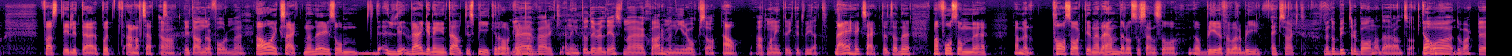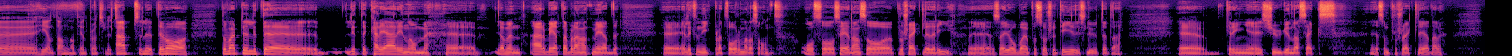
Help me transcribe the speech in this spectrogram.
Fast i lite, på ett annat sätt. Ja, lite andra former. Ja, exakt. Men det är så, vägen är ju inte alltid spikrak. Nej, utan... verkligen inte. Och det är väl det som är charmen i det också. Ja. Att man inte riktigt vet. Nej, exakt. Utan det, man får som eh, ja, men, ta saker när det händer och så sen så blir det för vad det blir. Exakt. Men då bytte du bana där alltså? Ja. Då, då var det helt annat helt plötsligt? Absolut. Det var, då var det lite, lite karriär inom, eh, ja men arbetar bland annat med eh, elektronikplattformar och sånt. Och så sedan så projektlederi. Eh, så jag jobbade på Society i slutet där. Eh, kring eh, 2006 eh, som projektledare.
